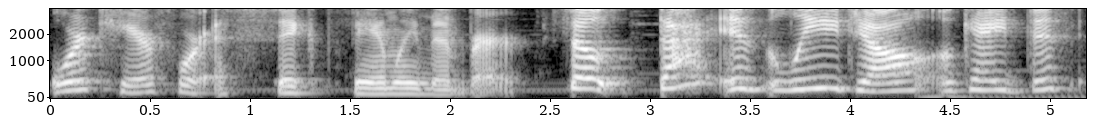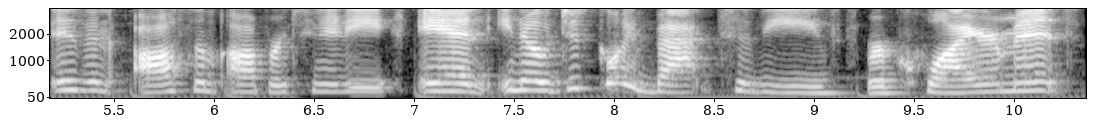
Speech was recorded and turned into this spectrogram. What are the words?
or care for a sick family member. So that is the lead, y'all. Okay. This is an awesome opportunity. And, you know, just going back to these requirements,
